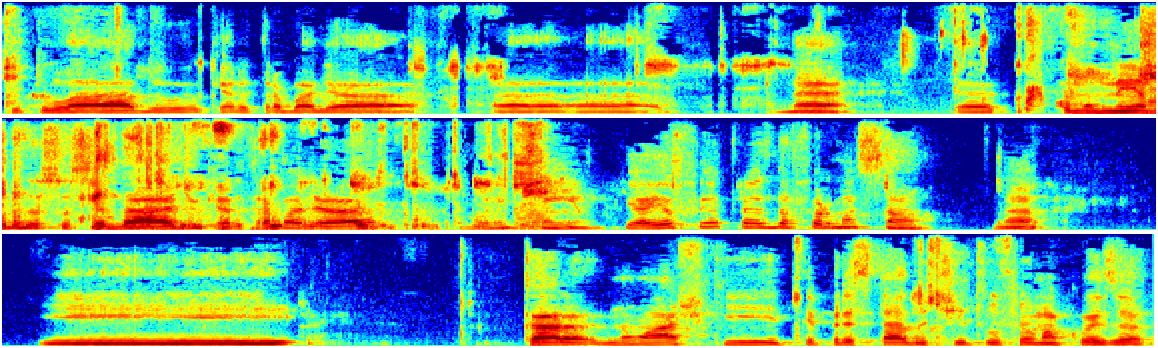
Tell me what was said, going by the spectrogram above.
titulado, eu quero trabalhar né, como membro da sociedade, eu quero trabalhar bonitinho. E aí eu fui atrás da formação, né? E Cara, não acho que ter prestado o título foi uma coisa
